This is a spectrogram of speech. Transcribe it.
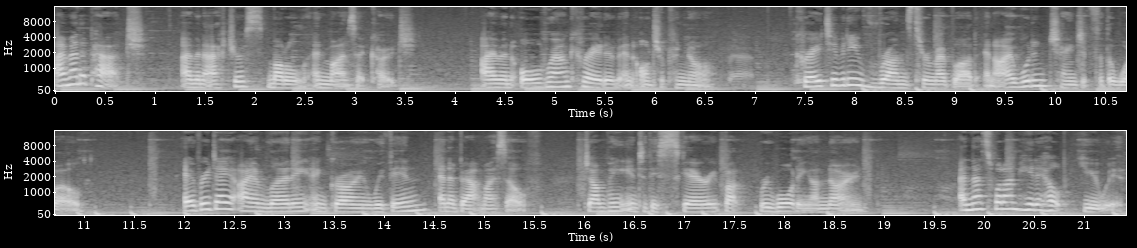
I'm Anna Patch. I'm an actress, model, and mindset coach. I am an all round creative and entrepreneur. Creativity runs through my blood, and I wouldn't change it for the world. Every day I am learning and growing within and about myself, jumping into this scary but rewarding unknown. And that's what I'm here to help you with.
